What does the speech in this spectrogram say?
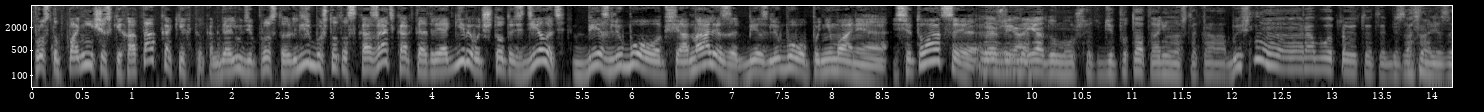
просто панических атак каких-то, когда люди просто лишь бы что-то сказать, как-то отреагировать, что-то сделать, без любого вообще анализа, без любого понимания ситуации. Подожди, да. а я думал, что это депутаты, они у нас так обычно работают, это без анализа.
